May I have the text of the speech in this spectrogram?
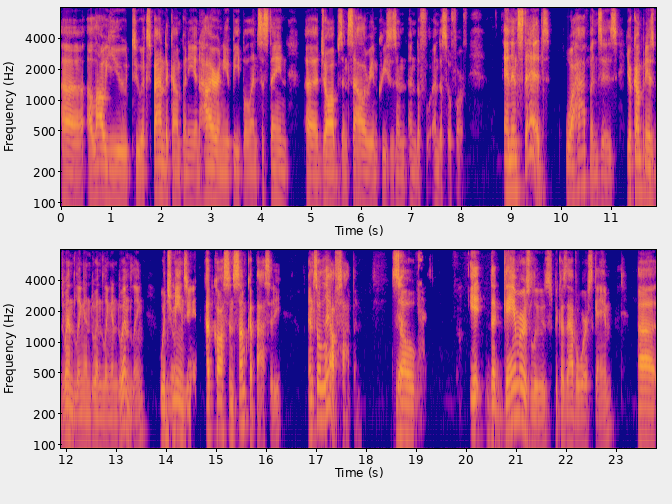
uh, allow you to expand the company and hire new people and sustain uh, jobs and salary increases and and the and the so forth. And instead, what happens is your company is dwindling and dwindling and dwindling which means you need to cut costs in some capacity. And so layoffs happen. So yeah. it the gamers lose because they have a worse game. Uh,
